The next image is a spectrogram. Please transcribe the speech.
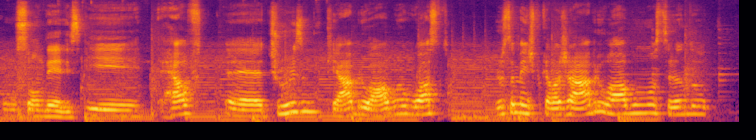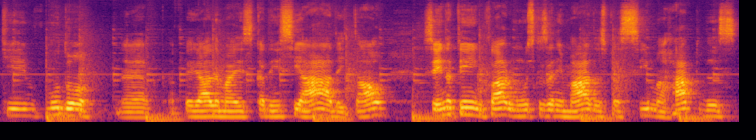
com o som deles. E Health é, Tourism, que abre o álbum, eu gosto justamente porque ela já abre o álbum mostrando que mudou, né? A pegada mais cadenciada e tal. Você ainda tem, claro, músicas animadas para cima, rápidas,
